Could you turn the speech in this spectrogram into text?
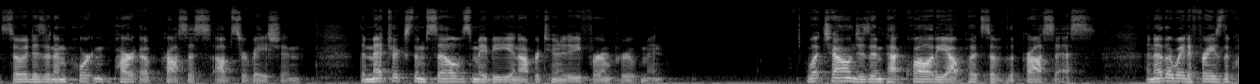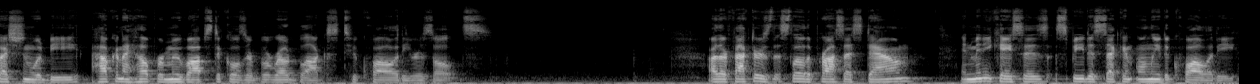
so it is an important part of process observation. The metrics themselves may be an opportunity for improvement. What challenges impact quality outputs of the process? Another way to phrase the question would be How can I help remove obstacles or roadblocks to quality results? Are there factors that slow the process down? In many cases, speed is second only to quality.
